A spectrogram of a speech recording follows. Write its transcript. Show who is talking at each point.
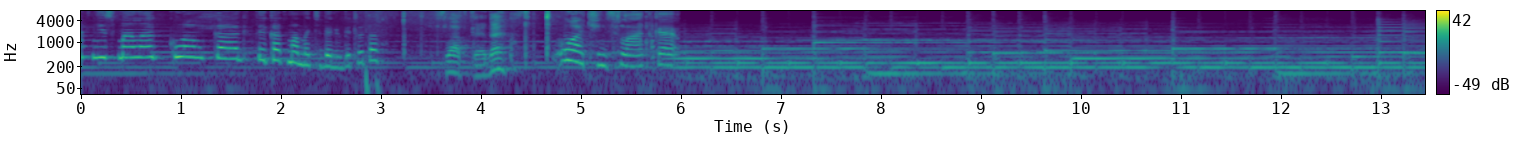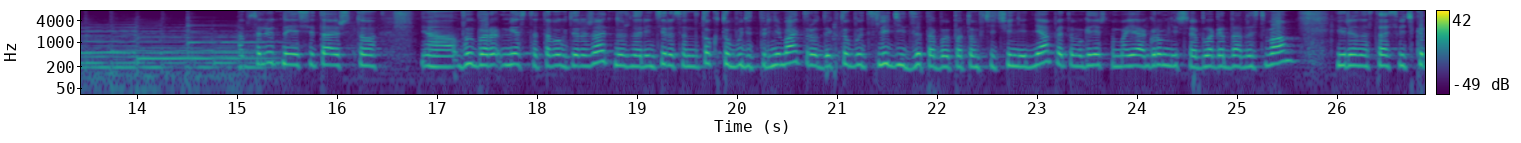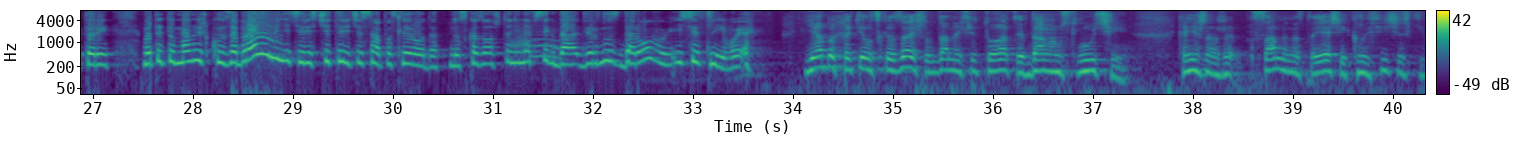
Speaker 1: пахнешь молоком, как ты. Как мама тебя любит? Вот так?
Speaker 2: Сладкая, да?
Speaker 1: Очень сладкая. Абсолютно я считаю, что э, выбор места того, где рожать, нужно ориентироваться на то, кто будет принимать роды и кто будет следить за тобой потом в течение дня. Поэтому, конечно, моя огромнейшая благодарность вам, Юрий Анастасьевич, который вот эту малышку забрал у меня через 4 часа после родов, но сказал, что не навсегда верну здоровую и счастливую.
Speaker 2: Я бы хотел сказать, что в данной ситуации, в данном случае, конечно же, самый настоящий классический,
